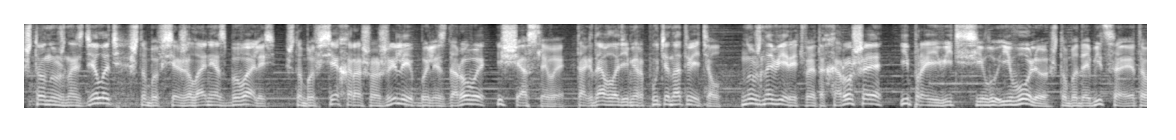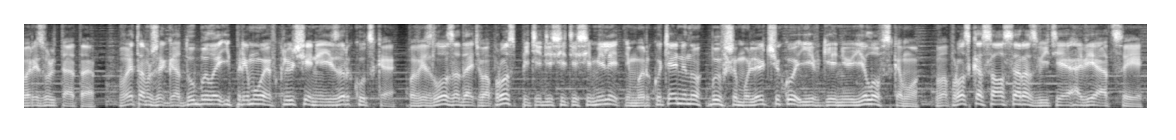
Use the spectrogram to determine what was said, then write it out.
Что нужно сделать, чтобы все желания сбывались, чтобы все хорошо жили, были здоровы и счастливы? Тогда Владимир Путин ответил, нужно верить в это хорошее и проявить силу и волю, чтобы добиться этого результата. В этом же году было и прямое включение из Иркутска. Повезло задать вопрос 57-летнему иркутянину, бывшему летчику Евгению Еловскому. Вопрос касался развития авиации.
